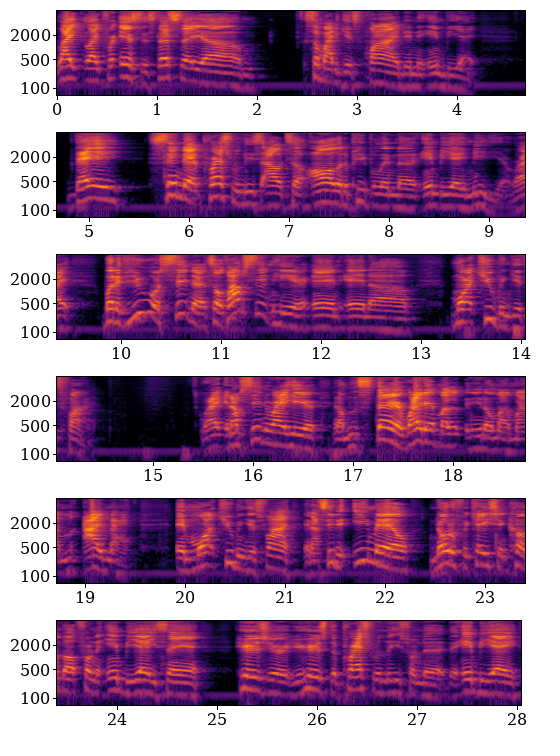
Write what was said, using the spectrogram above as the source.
Like like for instance, let's say um, somebody gets fined in the NBA. They send that press release out to all of the people in the NBA media, right? But if you are sitting there, so if I'm sitting here and and uh, Mark Cuban gets fined, right? And I'm sitting right here and I'm staring right at my, you know, my, my iMac. And Mark Cuban gets fined, and I see the email notification come up from the NBA saying, "Here's your, here's the press release from the, the NBA.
